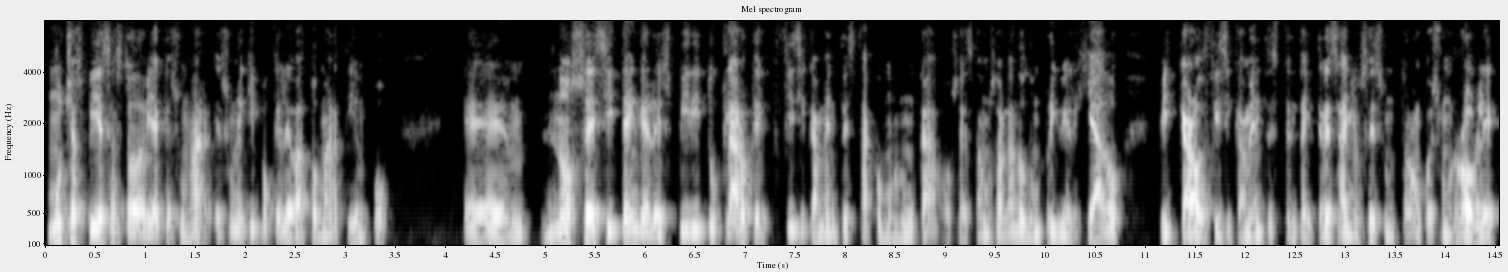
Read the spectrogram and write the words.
muchas piezas todavía que sumar. Es un equipo que le va a tomar tiempo. Em, no sé si tenga el espíritu, claro que físicamente está como nunca, o sea, estamos hablando de un privilegiado. Pete Carroll físicamente, 73 años, es un tronco, es un roble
